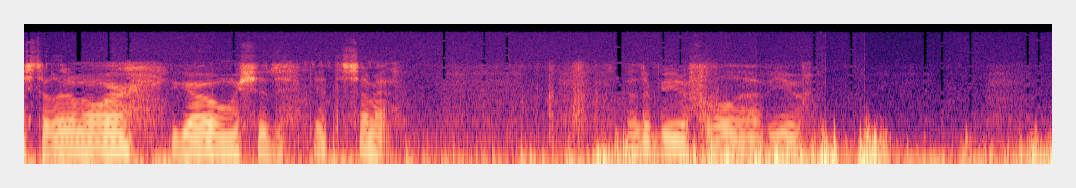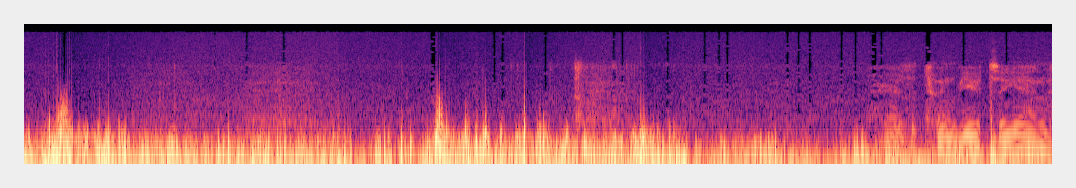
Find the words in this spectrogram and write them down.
Just a little more to go and we should be at the summit. Another beautiful uh, view. Here's the Twin Buttes again.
